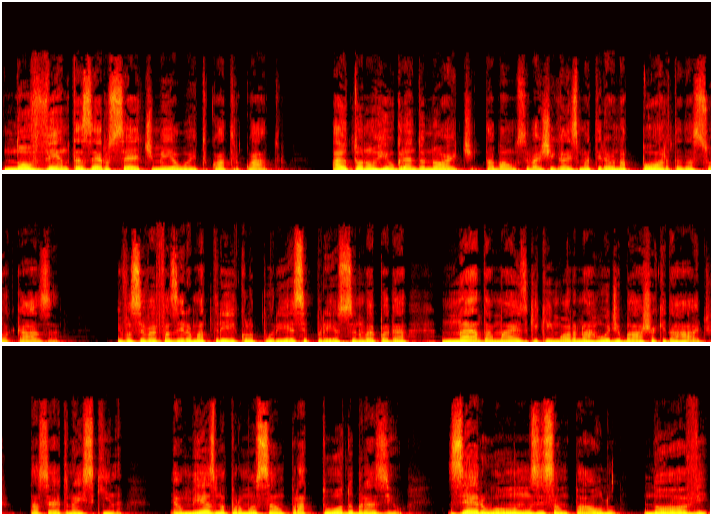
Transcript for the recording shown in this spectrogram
9007 6844. Ah, eu tô no Rio Grande do Norte. Tá bom, você vai chegar esse material na porta da sua casa. E você vai fazer a matrícula por esse preço, você não vai pagar nada mais do que quem mora na rua de baixo aqui da rádio, tá certo? Na esquina. É a mesma promoção para todo o Brasil. 011 São Paulo 9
